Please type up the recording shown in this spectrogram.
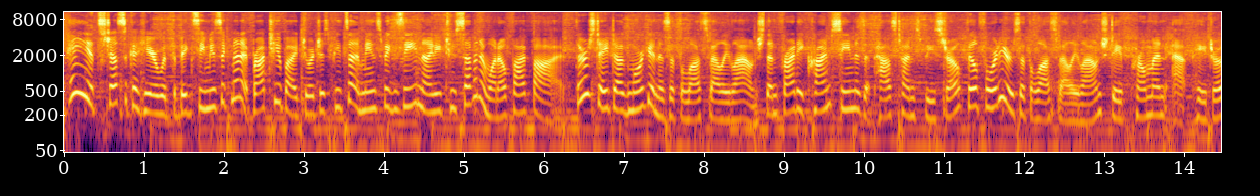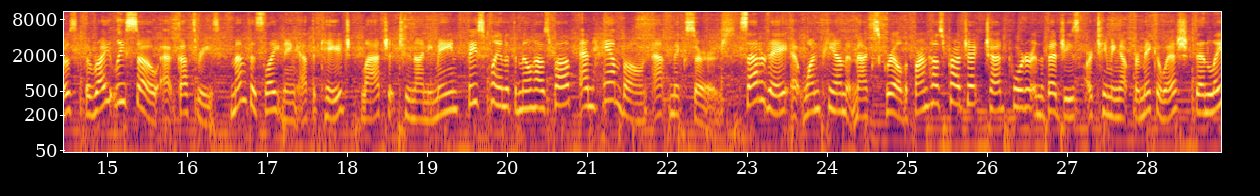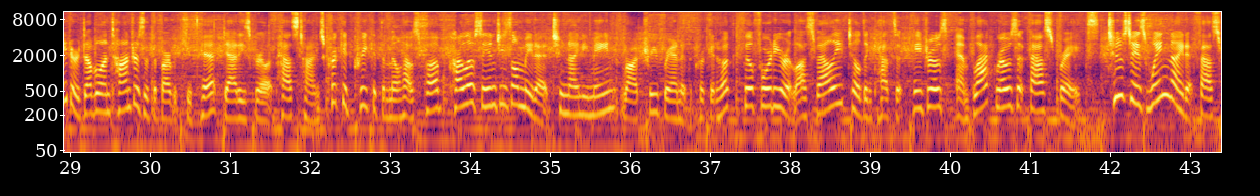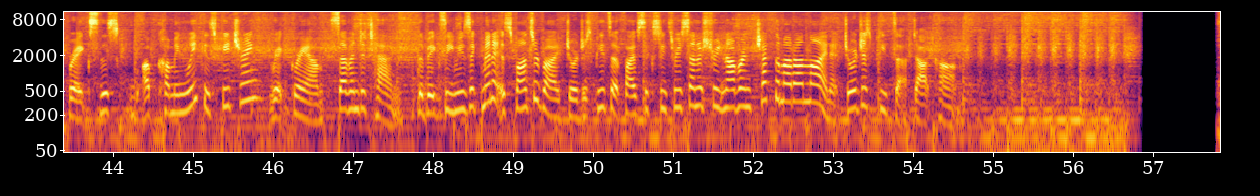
Hey, it's Jessica here with the Big Z Music Minute brought to you by George's Pizza at Maine's Big Z 927 and 1055. Thursday, Doug Morgan is at the Lost Valley Lounge. Then Friday, Crime Scene is at Pastimes Bistro. Phil Fortier is at the Lost Valley Lounge. Dave Perlman at Pedro's. The Rightly So at Guthrie's. Memphis Lightning at The Cage. Latch at 290 Main. Faceplant at the Millhouse Pub. And Hambone at Mixers. Saturday at 1 p.m. at Max Grill, the Farmhouse Project, Chad Porter, and the Veggies are teaming up for Make a Wish. Then later, double entendres at the Barbecue Pit, Daddy's Grill at Pastimes, Crooked Creek at the Millhouse Pub, Carlos Angie's Almeida at 290 Main, Raw Tree Brand at the Crooked Hook, Phil Fortier at Lost Valley, Tilden Cats at Pedro's, and Black Rose at Fast Breaks. Tuesday's Wing Night at Fast Breaks this upcoming week is featuring Rick Graham, 7 to 10. The Big Z Music Minute is sponsored by George's Pizza at 563 Center Street in Auburn. Check them out online at georgespizza.com.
